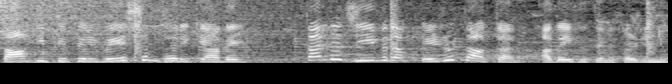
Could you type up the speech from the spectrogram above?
സാഹിത്യത്തിൽ വേഷം ധരിക്കാതെ തന്റെ ജീവിതം എഴുത്താക്കാൻ അദ്ദേഹത്തിന് കഴിഞ്ഞു.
